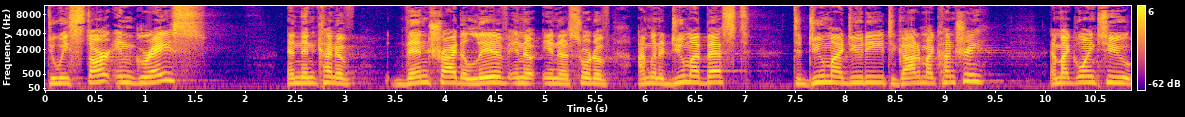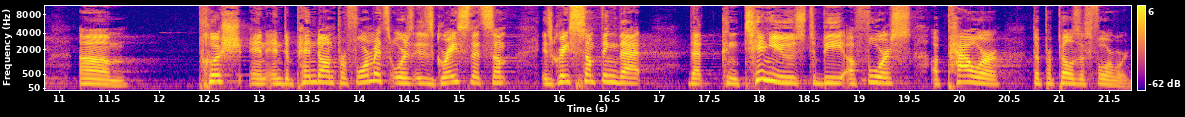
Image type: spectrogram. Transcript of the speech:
Do we start in grace and then kind of then try to live in a, in a sort of, I'm going to do my best to do my duty to God and my country? Am I going to um, push and, and depend on performance, or is, is grace that some is grace something that that continues to be a force, a power that propels us forward?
